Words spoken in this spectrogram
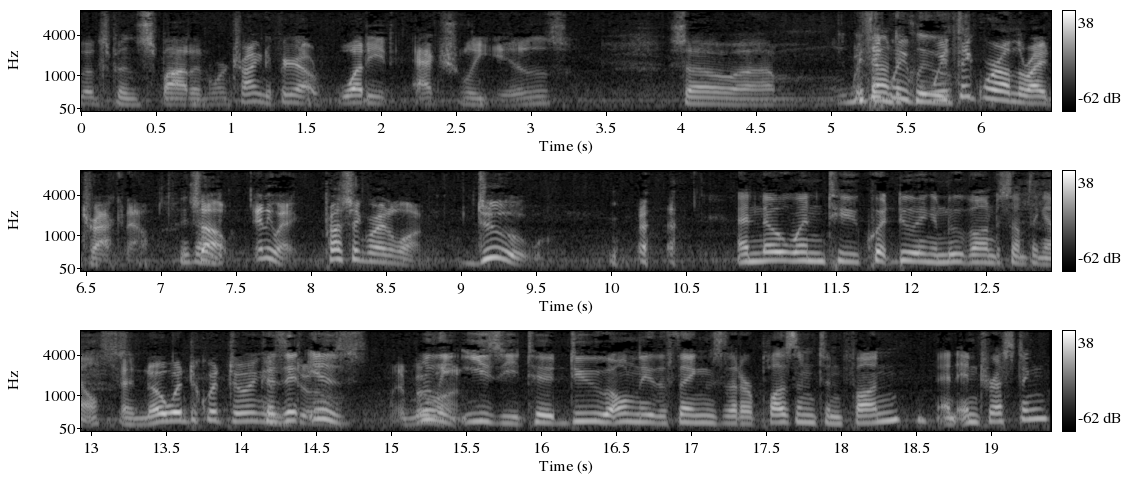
that's been spotted. We're trying to figure out what it actually is. So um, we, We think we, we think we're on the right track now. We So anyway, pressing right along. Do And know when to quit doing and move on to something else. and know when to quit doing Because it do- is really on. easy to do only the things that are pleasant and fun and interesting,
